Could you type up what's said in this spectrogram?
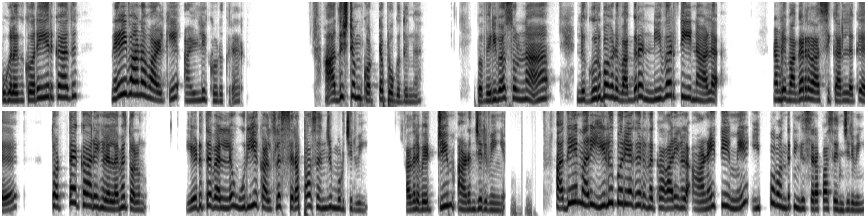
புகழுக்கு குறை இருக்காது. நிறைவான வாழ்க்கையை அள்ளி கொடுக்கிறார். அதிர்ஷ்டம் கொட்ட போகுதுங்க. இப்போ விரிவா சொன்னா, இந்த குருபகவான வக்ர நிவர்த்தியினால நம்முடைய மகர ராசிக்காரர்களுக்கு தொட்ட காரியங்கள் எல்லாமே தொடங்கும். எடுத்த வேலையில உரிய காலத்துல சிறப்பா செஞ்சு முடிச்சிருவீங்க. அதுல வெற்றியும் அடைஞ்சிருவீங்க. அதே மாதிரி இழுபறியாக இருந்த காரியங்கள் அனைத்தையுமே இப்ப வந்துட்டு நீங்க சிறப்பா செஞ்சுருவீங்க.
